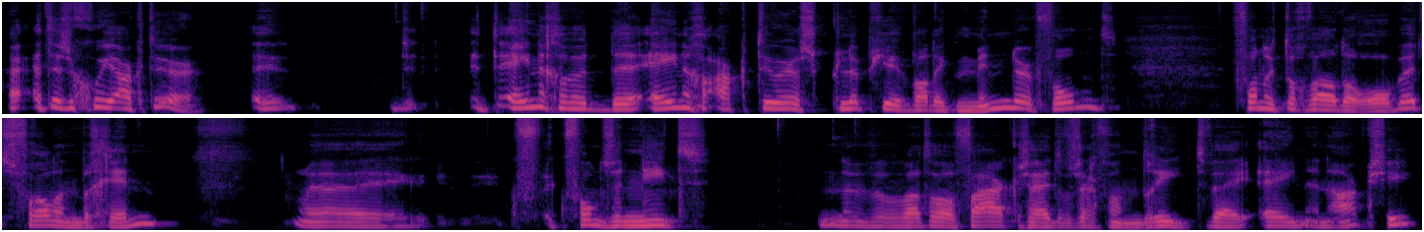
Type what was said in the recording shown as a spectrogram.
eh, het is een goede acteur. Eh, het enige, de enige acteursclubje wat ik minder vond, vond ik toch wel de Hobbits, vooral in het begin. Eh, ik, ik vond ze niet, wat we al vaker zeiden, was echt van 3, 2, 1 en actie.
